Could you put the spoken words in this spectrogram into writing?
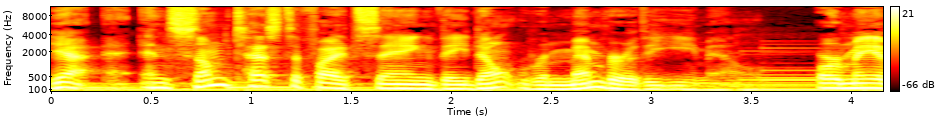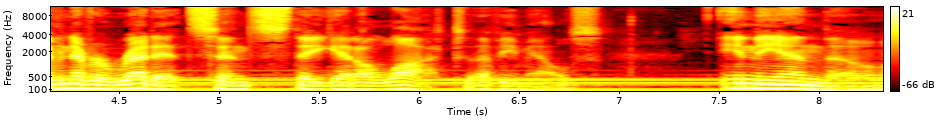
Yeah, and some testified saying they don't remember the email, or may have never read it since they get a lot of emails. In the end, though,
